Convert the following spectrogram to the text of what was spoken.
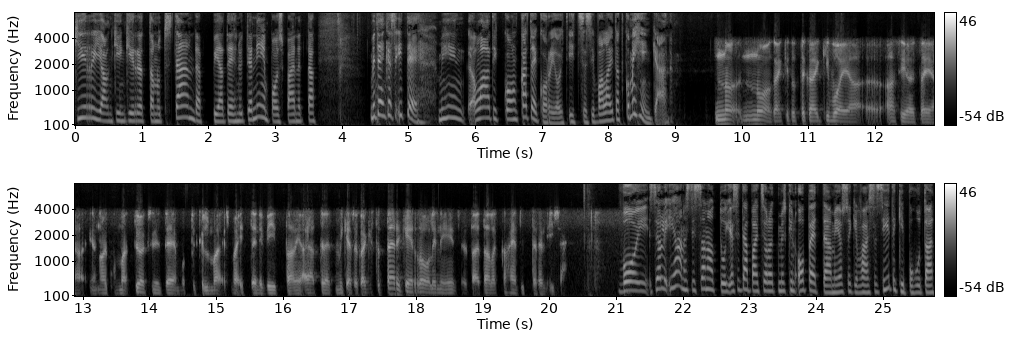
kirjankin kirjoittanut, stand-upia tehnyt ja niin poispäin, että mitenkäs itse, mihin laatikkoon kategorioit itsesi vai laitatko mihinkään? No nuo on kaikki totta kai kivoja äh, asioita ja, ja noita mä työkseni teen, mutta kyllä mä, jos mä itteeni viittaan ja ajattelen, että mikä se on kaikista tärkein rooli, niin se taitaa olla kahden tyttären isä. Voi, se oli ihanasti sanottu ja sitä paitsi olet myöskin opettaja, me jossakin vaiheessa siitäkin puhutaan.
